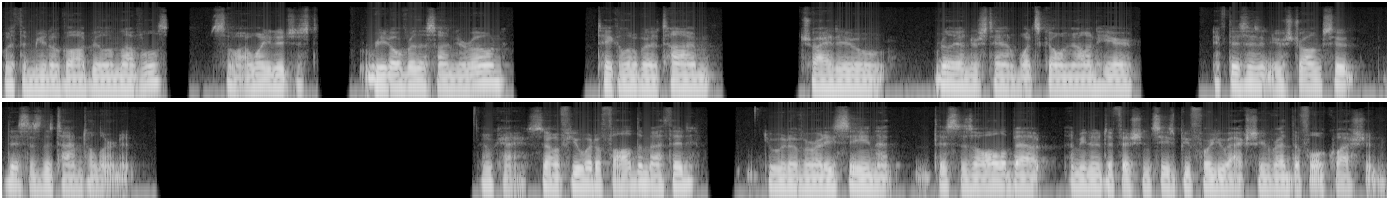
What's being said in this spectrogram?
with immunoglobulin levels. So I want you to just read over this on your own, take a little bit of time, try to really understand what's going on here. If this isn't your strong suit, this is the time to learn it. Okay, so if you would have followed the method, you would have already seen that this is all about immunodeficiencies before you actually read the full question.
